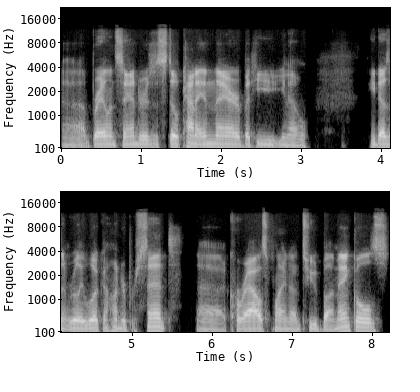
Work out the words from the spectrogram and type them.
Uh, Braylon Sanders is still kind of in there, but he, you know, he doesn't really look 100%. Uh, Corral's playing on two bum ankles.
